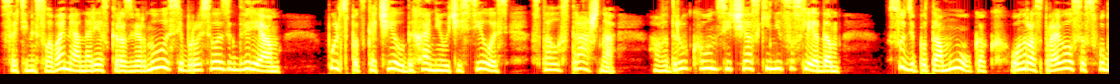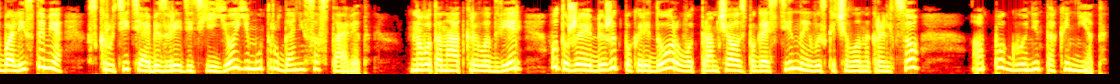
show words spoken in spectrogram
С этими словами она резко развернулась и бросилась к дверям. Пульс подскочил, дыхание участилось, стало страшно. А вдруг он сейчас кинется следом? Судя по тому, как он расправился с футболистами, скрутить и обезвредить ее ему труда не составит. Но вот она открыла дверь, вот уже бежит по коридору, вот промчалась по гостиной и выскочила на крыльцо — а погони так и нет.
